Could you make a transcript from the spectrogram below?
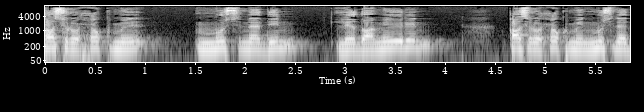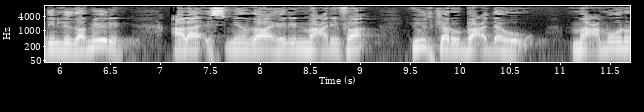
qasru xukmi musnadin lidamiirin qasru xukmin musnadin lidamiirin calaa ismin daahiri macrifa yudkaru bacdahu macmuulu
